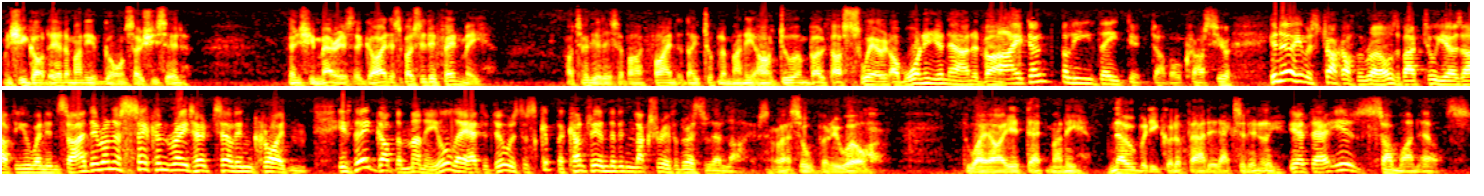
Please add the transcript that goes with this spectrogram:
When she got there, the money had gone, so she said. Then she marries the guy that's supposed to defend me. I'll tell you this, if I find that they took the money, I'll do them both. I swear it. I'm warning you now in advance. I don't believe they did double cross you. You know he was struck off the rolls about two years after you went inside. They run a second rate hotel in Croydon. If they'd got the money, all they had to do was to skip the country and live in luxury for the rest of their lives. Well, that's all very well. The way I hid that money, nobody could have found it accidentally. Yet there is someone else.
